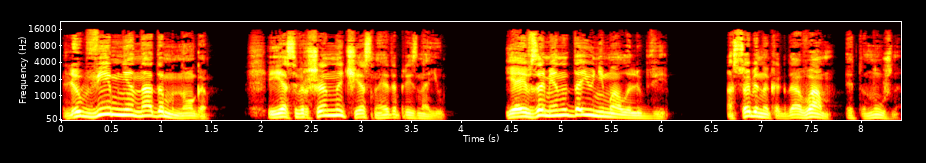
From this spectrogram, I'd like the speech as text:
Любви мне надо много, и я совершенно честно это признаю. Я и взамен отдаю немало любви, особенно когда вам это нужно.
